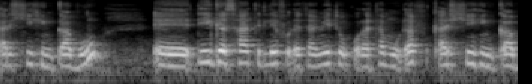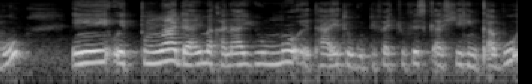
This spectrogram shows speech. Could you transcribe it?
qarshii hin qabu. Dhiiga isaatillee fudhatamee qoratamuudhaaf qarshii hin qabu. Ittummaa daa'ima kanaayyuu immoo taa'eetu guddifachuufis qarshii hin qabu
